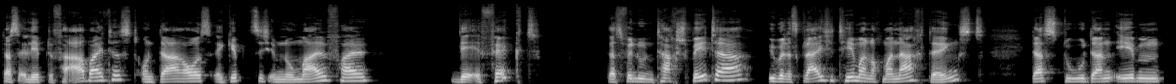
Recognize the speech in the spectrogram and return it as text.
das Erlebte verarbeitest und daraus ergibt sich im Normalfall der Effekt, dass wenn du einen Tag später über das gleiche Thema nochmal nachdenkst, dass du dann eben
